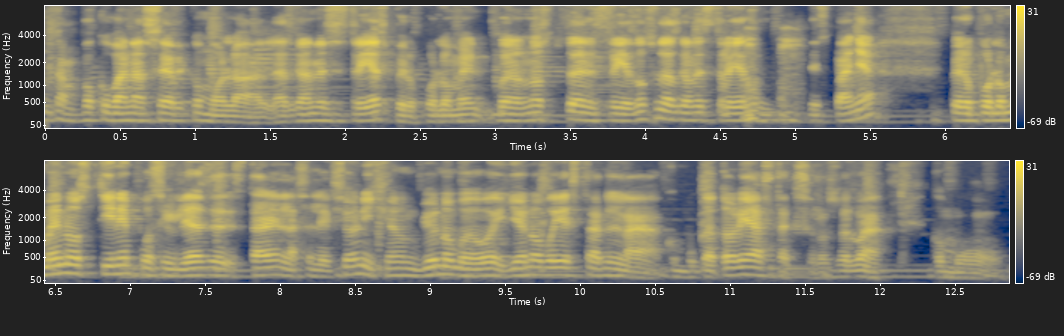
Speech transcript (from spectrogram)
tampoco van a ser como las grandes estrellas, pero por lo menos, bueno, no son estrellas, no son las grandes estrellas de España, pero por lo menos tienen posibilidades de estar en la selección y dijeron, yo no me voy, yo no voy a estar en la convocatoria hasta que se resuelva como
